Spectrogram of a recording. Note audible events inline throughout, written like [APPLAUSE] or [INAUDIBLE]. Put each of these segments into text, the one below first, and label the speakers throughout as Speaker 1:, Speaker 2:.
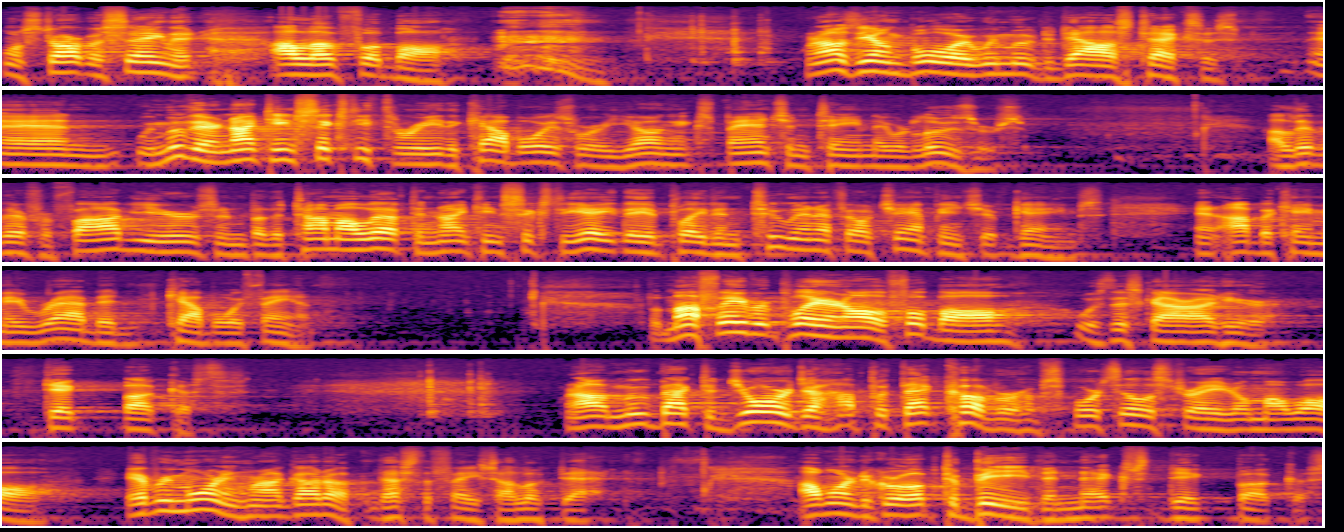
Speaker 1: I want to start by saying that I love football. [CLEARS THROAT] when I was a young boy, we moved to Dallas, Texas. And we moved there in 1963. The Cowboys were a young expansion team, they were losers. I lived there for five years, and by the time I left in 1968, they had played in two NFL championship games, and I became a rabid Cowboy fan. But my favorite player in all of football was this guy right here, Dick Butkus. When I moved back to Georgia, I put that cover of Sports Illustrated on my wall. Every morning when I got up, that's the face I looked at. I wanted to grow up to be the next Dick Butkus.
